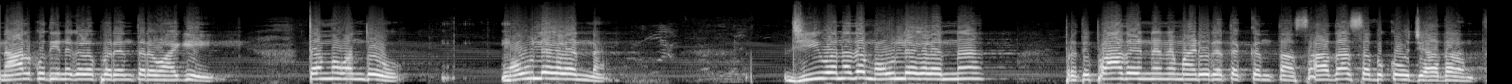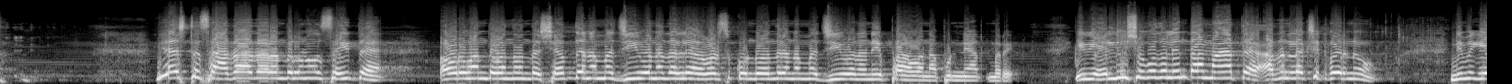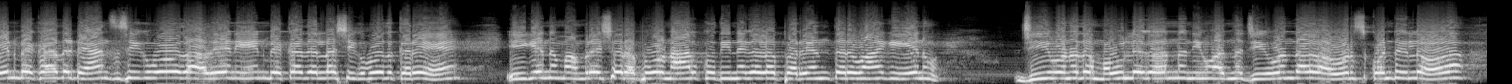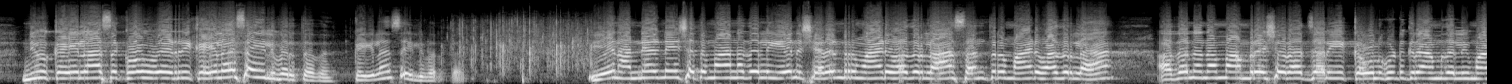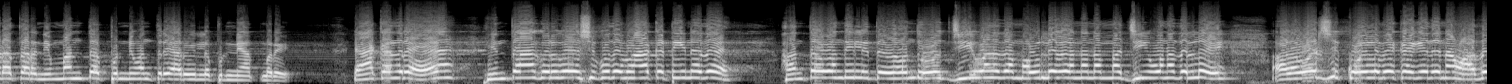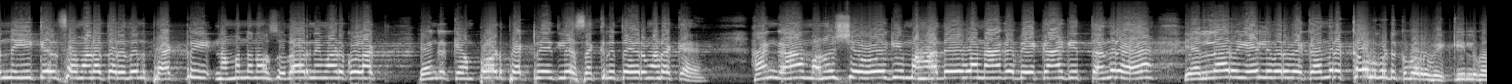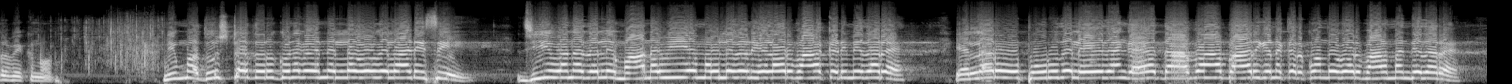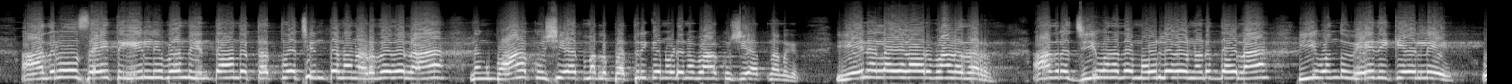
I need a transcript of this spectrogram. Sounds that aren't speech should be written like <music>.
ನಾಲ್ಕು ದಿನಗಳ ಪರ್ಯಂತರವಾಗಿ ತಮ್ಮ ಒಂದು ಮೌಲ್ಯಗಳನ್ನು, ಜೀವನದ ಮೌಲ್ಯಗಳನ್ನು ಪ್ರತಿಪಾದನೆ ಮಾಡಿರತಕ್ಕಂಥ ಸಾದಾ ಸಬಕೋ ಜಾದಾ ಅಂತ. ಎಷ್ಟು ಸಾದಾ ಅದಾರಂದ್ರೂ ಸಹಿತ ಅವರು ಒಂದು ಒಂದೊಂದು ಶಬ್ದ ನಮ್ಮ ಜೀವನದಲ್ಲಿ ಅಳವಡಿಸ್ಕೊಂಡು ಅಂದ್ರೆ ನಮ್ಮ ಜೀವನನೇ ಪಾವನ ಪುಣ್ಯಾತ್ಮರೇ. ಇವು ಎಲ್ಲಿ ಸಿಗೋದಿಲ್ಲ ಮಾತು? ಅದನ್ನು ಲಕ್ಷ ಇಟ್ಕೋರಿ ನೀವು. ನಿಮಗೇನು ಬೇಕಾದ ಡ್ಯಾನ್ಸ್ ಸಿಗ್ಬೋದು, ಅದೇನು ಏನು ಬೇಕಾದೆಲ್ಲ ಸಿಗ್ಬೋದು ಕರೆ. ಈಗೇ ನಮ್ಮ ಅಮರೇಶ್ವರ ನಾಲ್ಕು ದಿನಗಳ ಪರ್ಯಂತರವಾಗಿ ಏನು ಜೀವನದ ಮೌಲ್ಯಗಳನ್ನು ನೀವು ಅದನ್ನ ಜೀವನದಾಗ ಅಳವಡಿಸ್ಕೊಂಡಿಲ್ಲೋ ನೀವು ಕೈಲಾಸಕ್ಕೆ ಹೋಗಬೇಡ್ರಿ. ಕೈಲಾಸ ಇಲ್ಲಿ ಬರ್ತದೆ. ಕೈಲಾಸ ಇಲ್ಲಿ ಬರ್ತದೆ. ಏನು ಹನ್ನೆರಡನೇ ಶತಮಾನದಲ್ಲಿ ಏನು ಶರಣರು ಮಾಡಿ ಹೋದ್ರಲ್ಲ ಸಂತರು ಮಾಡಿ ಹೋದ್ರಲ್ಲ ಅದನ್ನು ನಮ್ಮ ಅಮರೇಶ್ವರ ಈ ಕೌಲ್ಗುಡ್ ಗ್ರಾಮದಲ್ಲಿ ಮಾಡತ್ತಾರ. ನಿಮ್ಮಂಥ ಪುಣ್ಯವಂತರು ಯಾರು ಇಲ್ಲ ಪುಣ್ಯಾತ್ಮರೇ. ಯಾಕಂದ್ರೆ ಇಂಥ ಗುರುಗಳು ಸಿಗೋದು ಭಾಳ ಕಠಿಣ ಅದ. ಅಂಥ ಒಂದು ಇಲ್ಲಿ ಒಂದು ಜೀವನದ ಮೌಲ್ಯಗಳನ್ನು ನಮ್ಮ ಜೀವನದಲ್ಲಿ ಅಳವಡಿಸಿಕೊಳ್ಳಬೇಕಾಗಿದೆ. ನಾವು ಅದನ್ನು ಈ ಕೆಲಸ ಮಾಡತ್ತಾರ. ಇದೊಂದು ಫ್ಯಾಕ್ಟ್ರಿ. ನಮ್ಮನ್ನು ನಾವು ಸುಧಾರಣೆ ಮಾಡ್ಕೊಳಕ್ ಹೆಂಗೆ ಕೆಂಪೌಡ್ ಫ್ಯಾಕ್ಟ್ರಿ ಐತ್ಲಿ ಸಕ್ಕರೆ ತಯಾರು ಮಾಡಕ್ಕೆ. ಹಂಗ ಮನುಷ್ಯ ಹೋಗಿ ಮಹಾದೇವನಾಗಬೇಕಾಗಿತ್ತಂದ್ರೆ ಎಲ್ಲರೂ ಎಲ್ಲಿ ಬರ್ಬೇಕಂದ್ರೆ ಕೌಲ್ಗುಡ್ಡಕ್ಕೆ ಬರ್ಬೇಕು, ಇಲ್ಲಿ ಬರ್ಬೇಕು ನೋಡು. ನಿಮ್ಮ ದುಷ್ಟ ದುರ್ಗುಣಗಳನ್ನೆಲ್ಲ ಹೋಗಲಾಡಿಸಿ, ಜೀವನದಲ್ಲಿ ಮಾನವೀಯ ಮೌಲ್ಯಗಳನ್ನ ಹೇಳೋರು ಭಾಳ ಕಡಿಮೆ ಇದ್ದಾರೆ. ಎಲ್ಲರೂ ಪೂರ್ವದಲ್ಲಿ ಹೇಳ್ದಂಗೆ ದಾಬಾ, ಬಾರಿಗೆನ ಕರ್ಕೊಂಡು ಹೋಗೋರು ಭಾಳ ಮಂದಿ ಇದ್ದಾರೆ. ಆದರೂ ಸಹಿತ ಇಲ್ಲಿ ಬಂದು ಇಂಥ ಒಂದು ತತ್ವ ಚಿಂತನೆ ನಡೆದದಲ್ಲ ನಂಗೆ ಭಾಳ ಖುಷಿ ಆಯ್ತು. ಮೊದಲು ಪತ್ರಿಕೆ ನೋಡಿನ ಭಾಳ ಖುಷಿ ಆಯ್ತು ನನಗೆ. ಏನೆಲ್ಲ ಹೇಳೋರು ಭಾಳ ಅದಾರ. ಆದರೆ ಜೀವನದ ಮೌಲ್ಯಗಳು ನಡೆದವಲ್ಲ, ಈ ಒಂದು ವೇದಿಕೆಯಲ್ಲಿ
